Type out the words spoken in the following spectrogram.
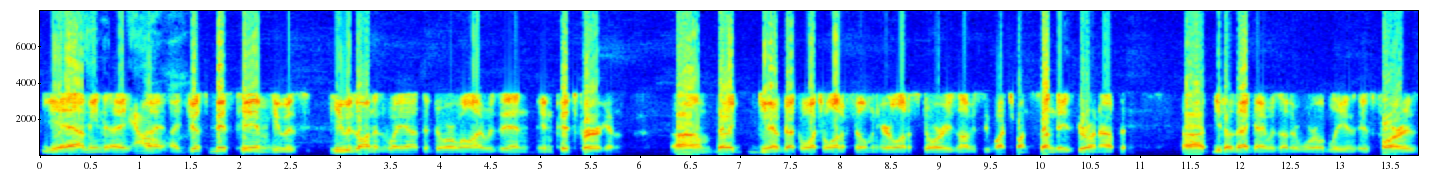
Yeah, I mean, I, Oh. I, I just missed him. He was he was on his way out the door while I was in in Pittsburgh, and um, but I you know got to watch a lot of film and hear a lot of stories. Obviously, watch him on Sundays growing up, and uh, you know that guy was otherworldly as far as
